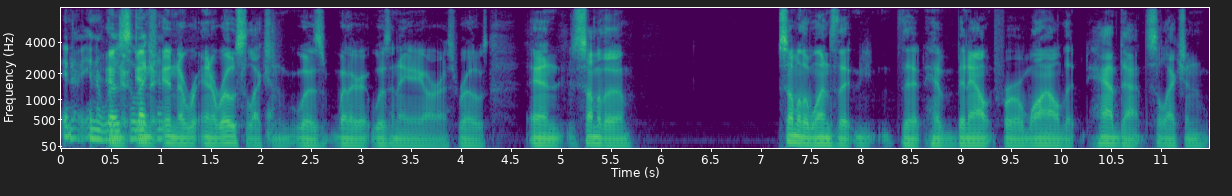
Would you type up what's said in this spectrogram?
In a, in a in, rose in- selection. in, a, in a rose selection was whether it was an AARS rose, and some of the some of the ones that that have been out for a while that had that selection.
